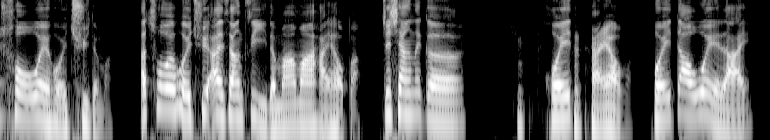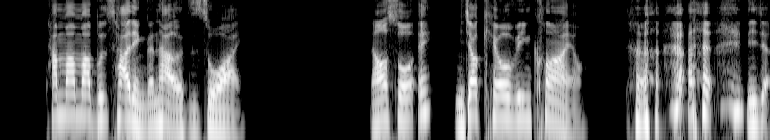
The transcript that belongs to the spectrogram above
错位回去的嘛。啊，错位回去爱上自己的妈妈还好吧？就像那个回 还好吧，回到未来。他妈妈不是差点跟他儿子做爱，然后说：“哎、欸，你叫 Kelvin Klein 哦，你叫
